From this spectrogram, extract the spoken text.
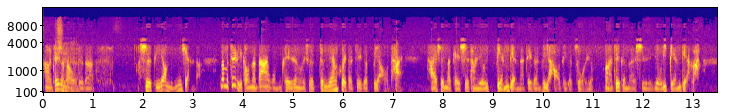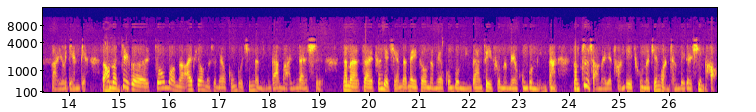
啊。这个呢，我觉得是比较明显的。那么这里头呢，当然我们可以认为是证监会的这个表态，还是呢给市场有一点点的这个利好的一个作用啊。这个呢是有一点点了，啊，有一点点。然后呢，这个周末呢，IPO 呢是没有公布新的名单吧？应该是。那么在春节前的那一周呢，没有公布名单，这一次呢没有公布名单，那么至少呢也传递出呢监管层的一个信号，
